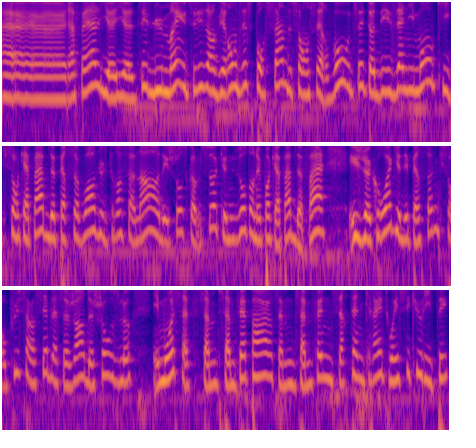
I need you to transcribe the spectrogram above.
euh, Raphaël, y a- l'humain utilise environ 10% de son cerveau. Tu sais, t'as des animaux qui, sont capables de percevoir de l'ultrasonore, des choses comme ça que nous autres, on n'est pas capable de faire. Et je crois qu'il y a des personnes qui sont plus sensibles à ce genre de choses-là. Et moi, ça, ça, ça me fait peur, ça me, ça me fait une certaine crainte ou insécurité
